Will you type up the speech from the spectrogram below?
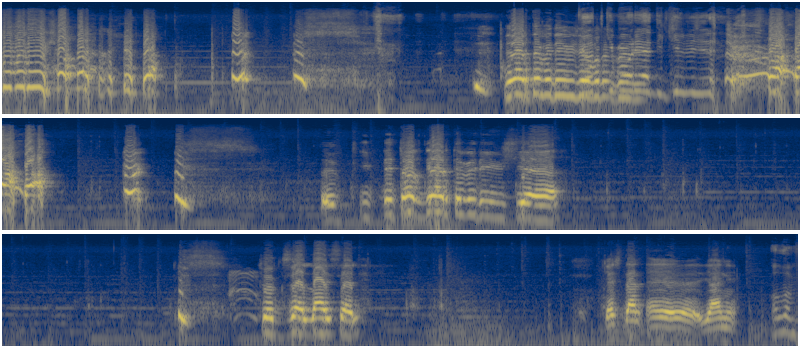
Tepedeyim şu an. Diğer şu an. Göt gibi oraya dikilmiş. Öf, İpne tam diğer tepedeymiş ya. Çok güzel Laysel. Gerçekten eee yani Oğlum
